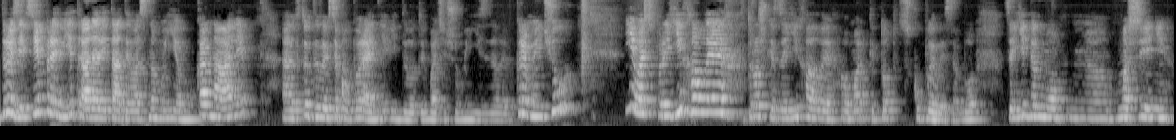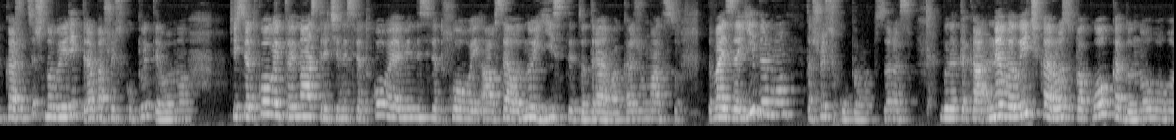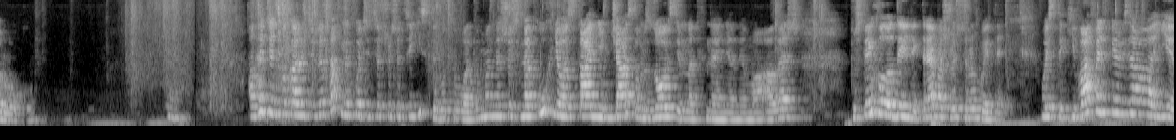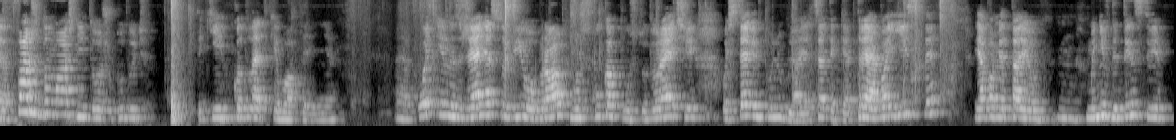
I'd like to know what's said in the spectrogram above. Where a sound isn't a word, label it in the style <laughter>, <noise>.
Друзі, всім привіт! Рада вітати вас на моєму каналі. Е, Хто дивився попереднє відео, той бачить, що ми їздили в Кременчуг. І ось приїхали, трошки заїхали у маркетоп, скупилися, бо це їдемо е, в машині. Кажуть, це ж новий рік, треба щось купити. Воно чи святковий той настрій, чи не святковий, а він не святковий, а все одно їсти то треба. Кажу Максу, давай заїдемо та щось купимо. Зараз буде така невеличка розпаковка до Нового року. Але, чесно кажучи, вже так не хочеться щось оце їсти готувати. У мене щось на кухню останнім часом зовсім натхнення нема. Але ж пустий холодильник, треба щось робити. Ось такі вафельки взяла, є фарш домашній, тож будуть такі котлетки вафельні. Е, Потім Женя собі обрав морську капусту. До речі, ось це він полюбляє. Це таке треба їсти. Я пам'ятаю, мені в дитинстві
